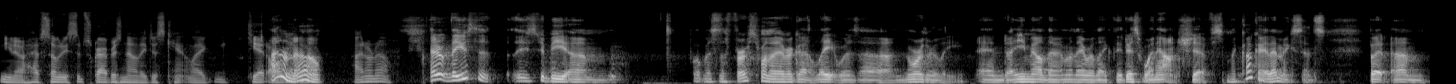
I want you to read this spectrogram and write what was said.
you know, have so many subscribers now they just can't like get all I don't know. up? I don't know. I don't. They used to. They used to be. Um, what was the first one I ever got late was uh, Northerly, and I emailed them and they were like they just went out in shifts. I'm like, okay, that makes sense. But um,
